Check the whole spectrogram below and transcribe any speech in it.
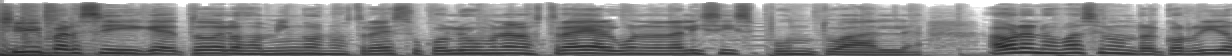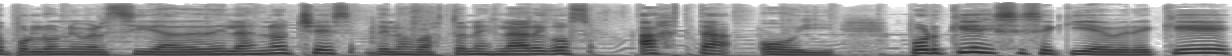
Jimmy Percy, que todos los domingos nos trae su columna, nos trae algún análisis puntual. Ahora nos va a hacer un recorrido por la universidad, desde las noches de los bastones largos hasta hoy. ¿Por qué es ese quiebre? ¿Qué,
